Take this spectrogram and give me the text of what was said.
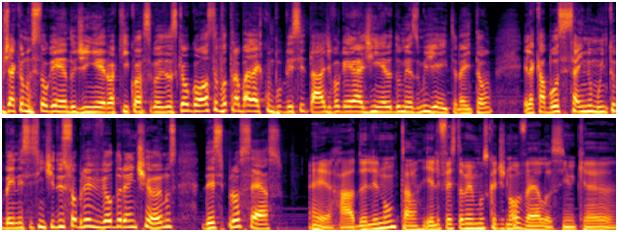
já que eu não estou ganhando dinheiro aqui com as coisas que eu gosto, eu vou trabalhar com publicidade, vou ganhar dinheiro do mesmo jeito, né? Então, ele acabou se saindo muito bem nesse sentido e sobreviveu durante anos desse processo. É, errado ele não tá. E ele fez também música de novela, assim, o que é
